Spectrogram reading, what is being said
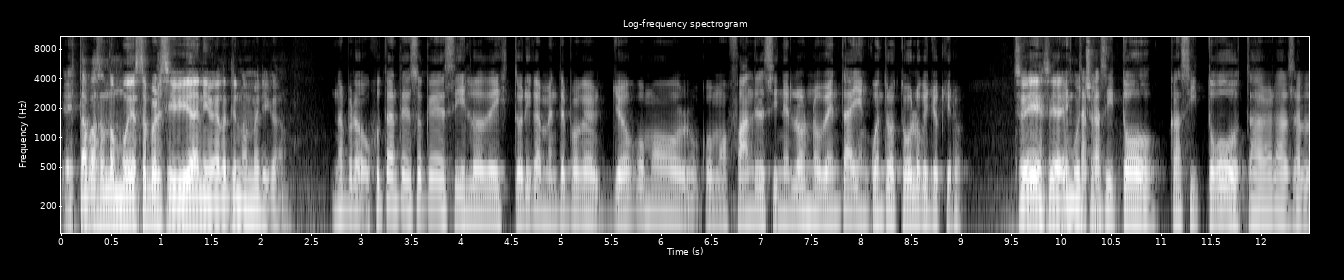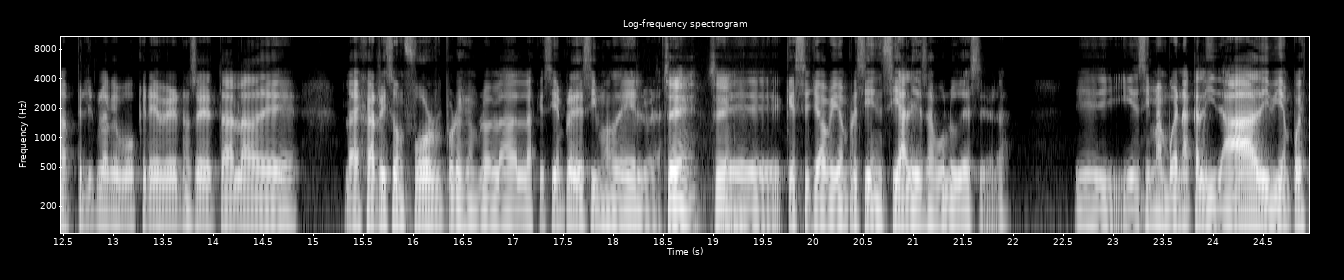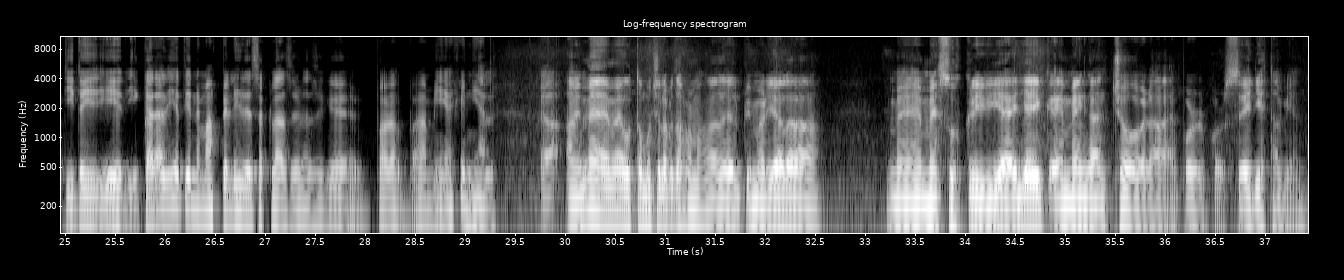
está pasando muy desapercibida a nivel Latinoamérica. No, pero justamente eso que decís, lo de históricamente, porque yo como, como fan del cine de los 90 ahí encuentro todo lo que yo quiero. Sí, sí, hay está mucho. casi todo, casi todo está, ¿verdad? O sea, la película que vos querés ver, no sé, está la de la de Harrison Ford, por ejemplo, la, la que siempre decimos de él, ¿verdad? Sí, sí. Eh, qué sé yo, avión presidencial y esas boludeces, ¿verdad? Y, y, encima en buena calidad y bien puestito. Y, y, cada día tiene más pelis de esa clase, ¿verdad? Así que para, para mí es genial. A mí me, me gustó mucho la plataforma. Desde el primer día la, me, me suscribí a ella y me enganchó, ¿verdad? Por, por series también.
